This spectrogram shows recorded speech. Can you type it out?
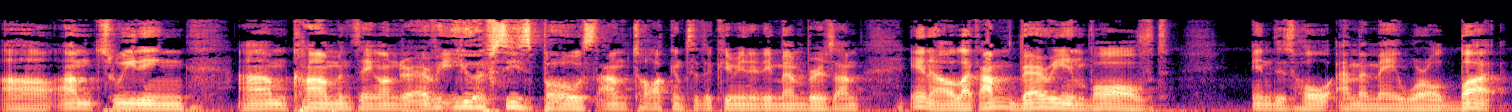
Uh, I'm tweeting. I'm commenting under every UFC's post. I'm talking to the community members. I'm, you know, like I'm very involved in this whole MMA world, but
